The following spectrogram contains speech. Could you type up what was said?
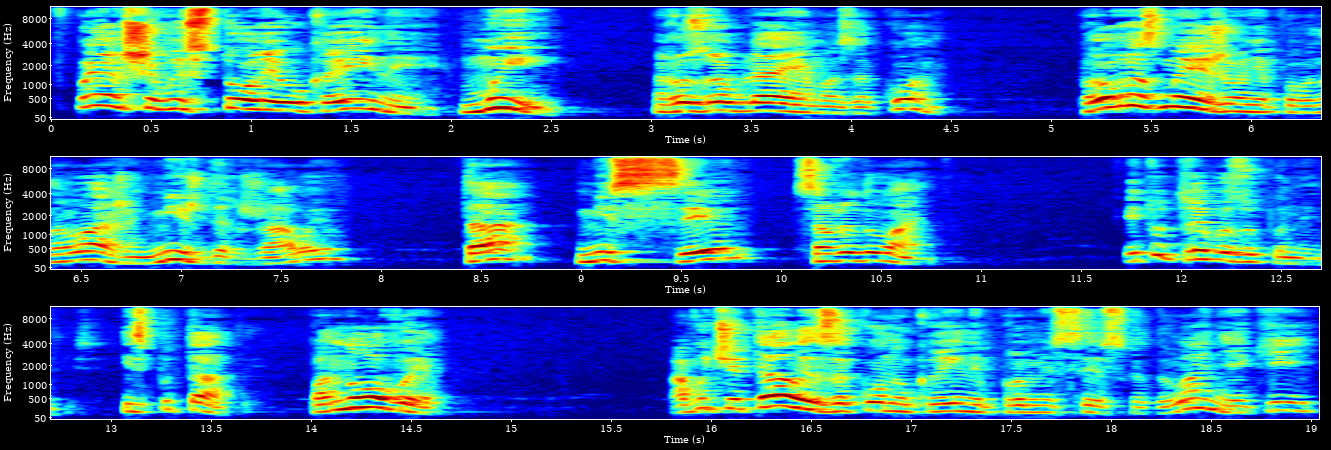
вперше в історії України ми розробляємо закон про розмежування повноважень між державою та місцевим самоврядуванням. І тут треба зупинитись і спитати, панове, а ви читали закон України про місцеве самоврядування, який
